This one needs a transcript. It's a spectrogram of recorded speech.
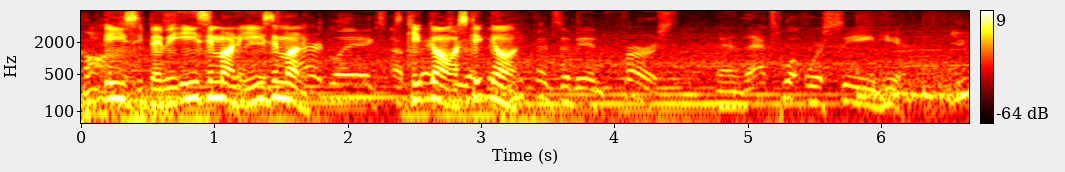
Barnes. Easy, baby. Easy money. Easy money. Let's keep going, let's keep going. Defensive end first, and that's what we're seeing here. You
